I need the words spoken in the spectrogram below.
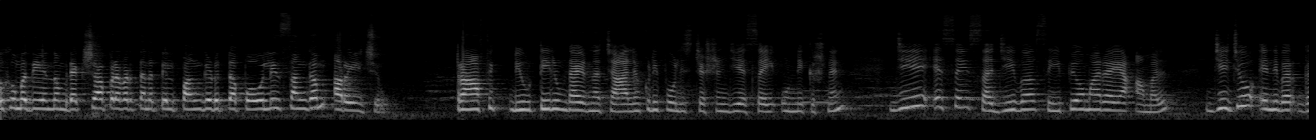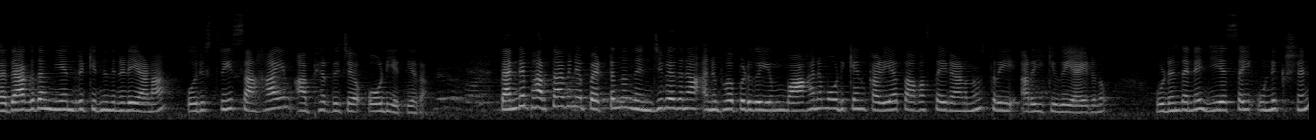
ബഹുമതിയെന്നും രക്ഷാപ്രവർത്തനത്തിൽ പങ്കെടുത്ത പോലീസ് സംഘം അറിയിച്ചു. ട്രാഫിക് ഡ്യൂട്ടിയിലുണ്ടായിരുന്ന Chalakudy police station G S I Unnikrishnan G S I Sajeev C P ഒമാരായ അമൽ ജിജോ എന്നിവർ ഗതാഗതം നിയന്ത്രിക്കുന്നതിനിടെയാണ് ഒരു സ്ത്രീ സഹായം അഭ്യർത്ഥിച്ച് ഓടിയെത്തിയത്. തന്റെ ഭർത്താവിന് പെട്ടെന്ന് നെഞ്ചുവേദന അനുഭവപ്പെടുകയും വാഹനം ഓടിക്കാൻ കഴിയാത്ത അവസ്ഥയിലാണെന്നും സ്ത്രീ അറിയിക്കുകയായിരുന്നു. ഉടൻ തന്നെ G S I Unnikrishnan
